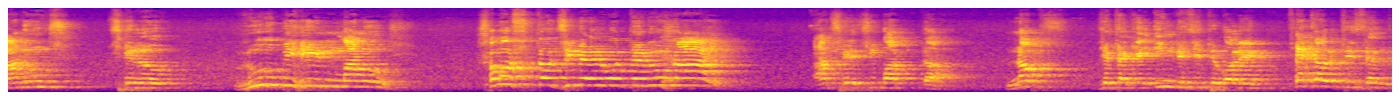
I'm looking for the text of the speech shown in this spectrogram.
মানুষ ছিল রূপহীন মানুষ। সমস্ত জীবের মধ্যে রু নাই আছে জীবাত্মা, নফস, যেটাকে ইংরেজিতে বলে ফ্যাকাল্টিজ এন্ড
